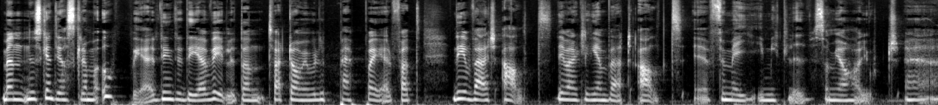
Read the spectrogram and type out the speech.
men nu ska inte jag skrämma upp er, det är inte det jag vill, utan tvärtom, jag vill peppa er för att det är värt allt. Det är verkligen värt allt eh, för mig i mitt liv som jag har gjort eh,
